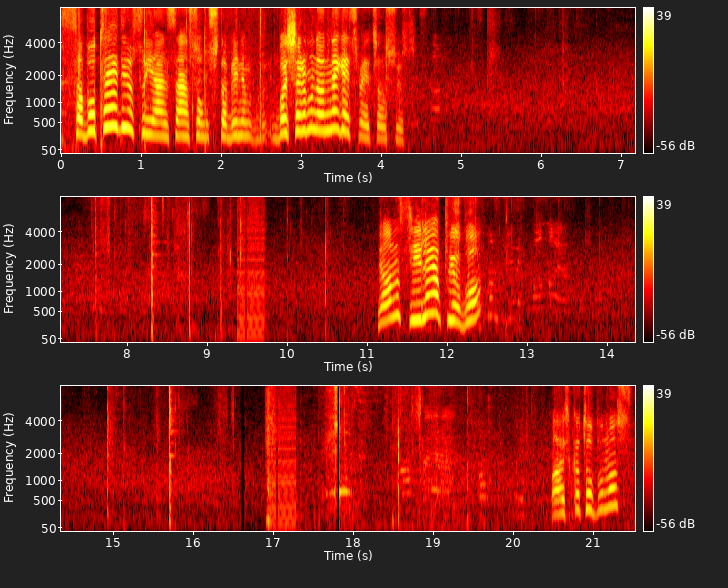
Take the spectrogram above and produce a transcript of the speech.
Sabote ediyorsun yani sen sonuçta benim başarımın önüne geçmeye çalışıyorsun. Yalnız hile yapıyor bu. Başka topumuz?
